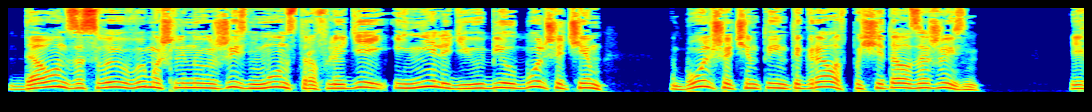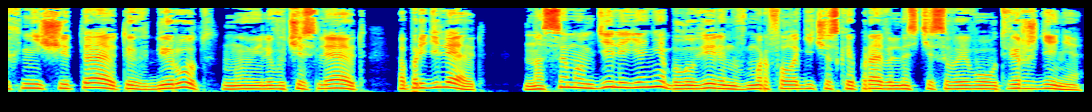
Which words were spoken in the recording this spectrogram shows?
Да он за свою вымышленную жизнь монстров, людей и нелюдей убил больше, чем... Больше, чем ты интегралов посчитал за жизнь. Их не считают, их берут, ну или вычисляют, определяют. На самом деле я не был уверен в морфологической правильности своего утверждения,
